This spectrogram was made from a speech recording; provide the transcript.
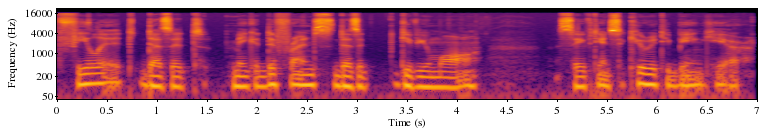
feel it? Does it make a difference? Does it give you more safety and security being here?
